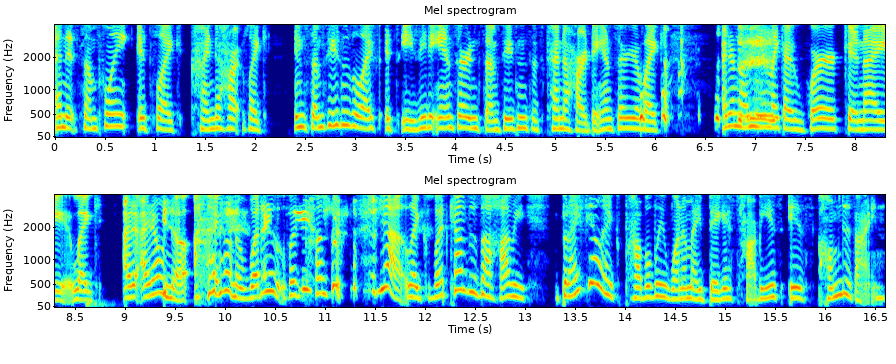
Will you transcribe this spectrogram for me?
and at some point it's like kind of hard, like in some seasons of life, it's easy to answer. In some seasons, it's kind of hard to answer. You're like, I don't know. I mean, like I work and I like, I, I don't know. I don't know what is, what counts. yeah. Like what counts as a hobby, but I feel like probably one of my biggest hobbies is home design.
